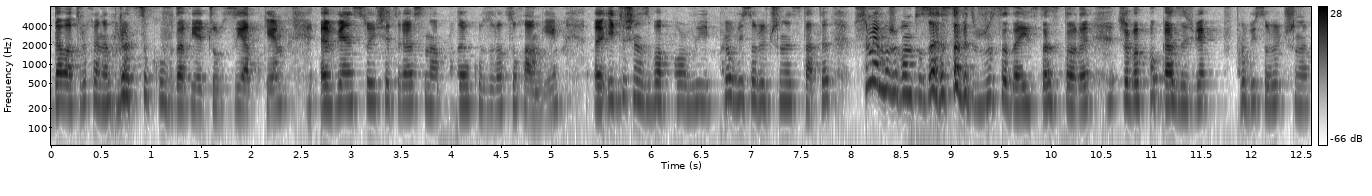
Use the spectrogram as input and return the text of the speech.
dała trochę nam racuchów na wieczór z jabłkiem, e, więc stoicie teraz na pudełku z racuchami E, i to się nazywa prowi- prowizoryczny statyw. W sumie może Wam to zaraz nawet wrzucę na Instastory, żeby pokazać w jak prowizorycznych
